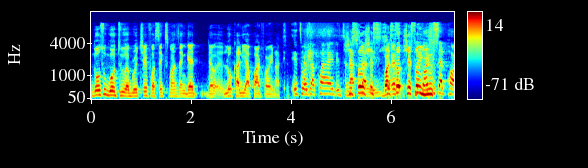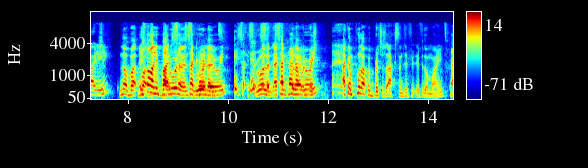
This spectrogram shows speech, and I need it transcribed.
those who go to a brochure for six months and get the locally acquired foreign accent. It was acquired She's internationally. still, she's, But she's it's- still, she's still because she said party. No, but it's but, not only but part. Roland, secretary. Roland, Se- se- Roland, I can pull up a secretary. British, I can pull up a British accent if you, if you don't mind. Okay.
